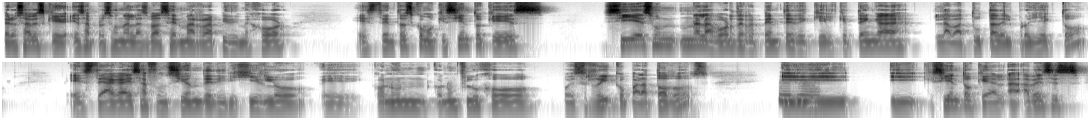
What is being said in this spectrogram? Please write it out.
pero sabes que esa persona las va a hacer más rápido y mejor. Este, entonces, como que siento que es, sí es una labor de repente de que el que tenga la batuta del proyecto, este, haga esa función de dirigirlo eh, con, un, con un flujo pues rico para todos. y, y siento que a, veces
